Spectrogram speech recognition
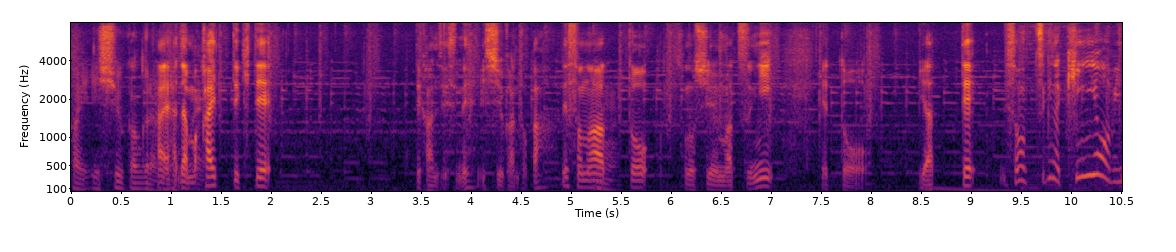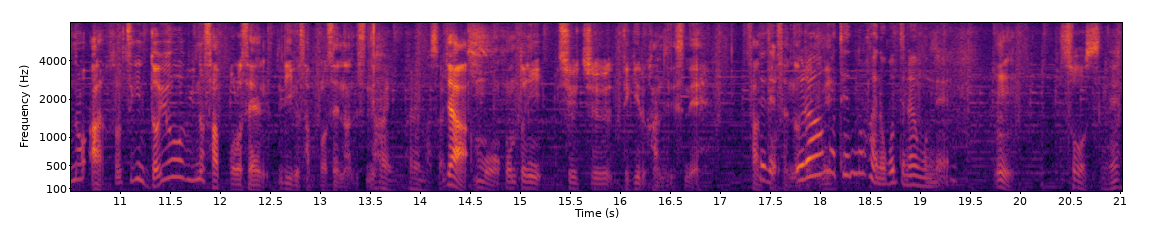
はい1週間ぐらい。はい、前だまあ帰ってきてって感じですね、1週間とか。で、その後、その週末に、えっと、やって、その次の金曜日の、あその次の土曜日の札幌戦、リーグ札幌戦なんですね。はいありますじゃあ、もう本当に集中できる感じですね、3だって等戦の浦和も。天皇杯残ってないもんね。うん、そうですね、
